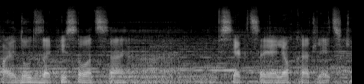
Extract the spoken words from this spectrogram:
пойдут записываться а, в секции легкой атлетики.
